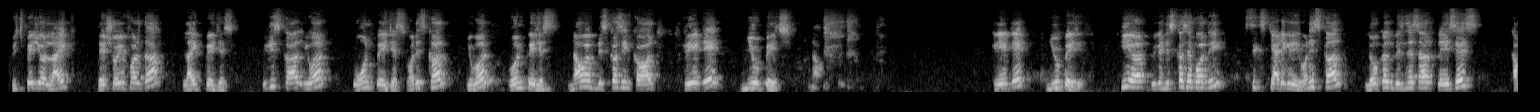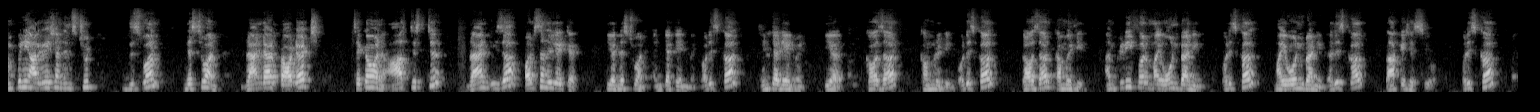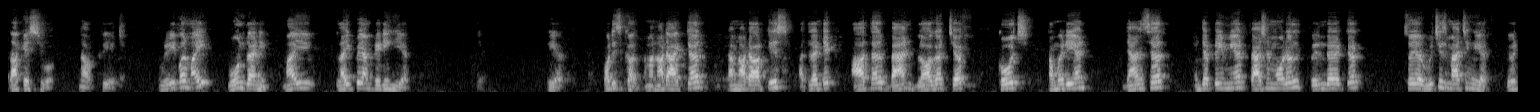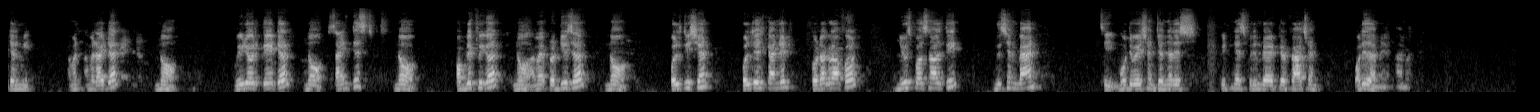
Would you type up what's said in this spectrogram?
Which page you like? They show you for the like pages. It is called your own pages. What is called? Your own pages. Now i'm discussing called create a new page. Now create a new page. Here we can discuss about the six categories. One is called local business or places company organization institute this one next one brand or product second one artist brand is a person related. Here next one entertainment. What is called? Entertainment. Here cause or community. What is called? Cause or community. I'm creating for my own branding. What is called? My own branding. That is called rakesh seo what is called? Rakesh seo now create. I'm ready for my own branding. My like pay i'm creating here here what is called? I'm not an actor, I'm not an artist, athletic, author, band, blogger, chef, coach, comedian, dancer, entrepreneur, fashion model, film director. So here, which is matching here? You will tell me. I'm I, am a writer? No. Video creator? No. Scientist? No. Public figure? No. Am I a producer? No. Politician? Politician candidate? Photographer? News personality? Musician band? See, motivation, journalist, fitness, film director, fashion. What is I mean? I'm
